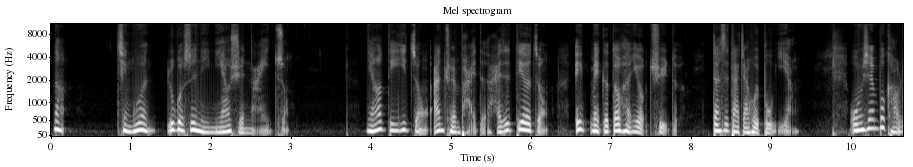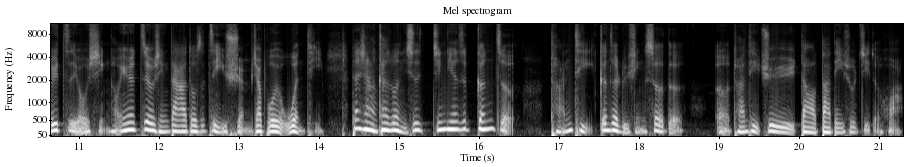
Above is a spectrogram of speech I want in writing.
那请问，如果是你，你要选哪一种？你要第一种安全牌的，还是第二种？诶，每个都很有趣的，但是大家会不一样。我们先不考虑自由行哈，因为自由行大家都是自己选，比较不会有问题。但想想看，说你是今天是跟着团体、跟着旅行社的呃团体去到大地艺术季的话，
